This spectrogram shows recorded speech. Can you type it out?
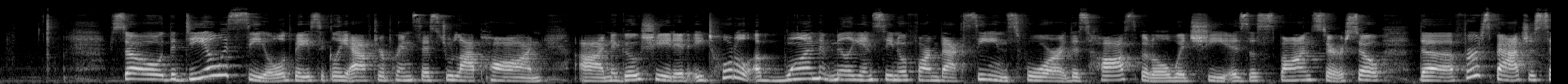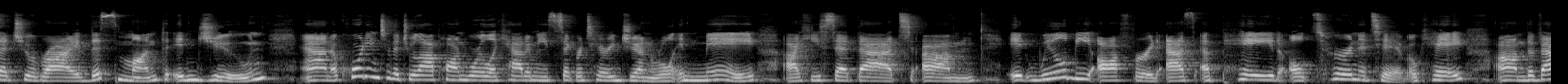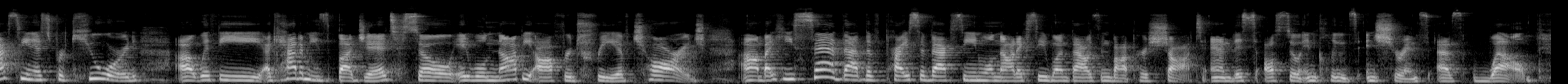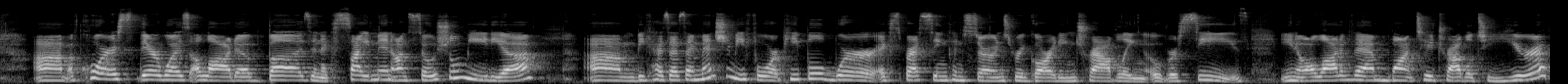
So the deal was sealed basically after Princess Chulabhorn uh, negotiated a total of 1 million Sinopharm vaccines for this hospital, which she is a sponsor. So the first batch is set to arrive this month in June. And according to the Chulabhorn Royal Academy Secretary General in May, uh, he said that um, it will be offered as a paid alternative. Okay. Um, the vaccine is procured uh, with the Academy's budget, so it will not be offered free of charge. Um, but he said that the price of vaccine will not exceed 1,000 baht per shot, and this also includes insurance as well. Um, of course, there was a lot of buzz and excitement on social media. Um, because as I mentioned before, people were expressing concerns regarding traveling overseas. You know, a lot of them want to travel to Europe,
